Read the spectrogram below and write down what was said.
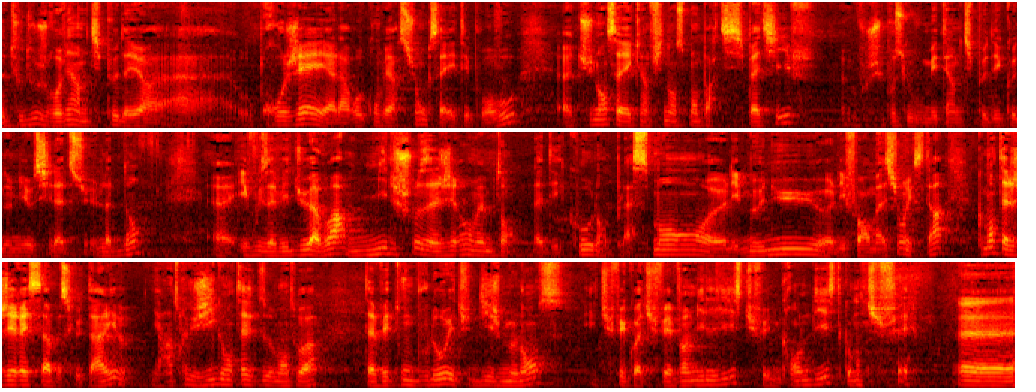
De Todo, je reviens un petit peu d'ailleurs au projet et à la reconversion que ça a été pour vous. Euh, tu lances avec un financement participatif. Je suppose que vous mettez un petit peu d'économie aussi là-dedans. Euh, et vous avez dû avoir mille choses à gérer en même temps. La déco, l'emplacement, euh, les menus, les formations, etc. Comment tu as géré ça? Parce que tu arrives, il y a un truc gigantesque devant toi. Tu avais ton boulot et tu te dis je me lance. Et tu fais quoi? Tu fais 20 000 listes? Tu fais une grande liste? Comment tu fais?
